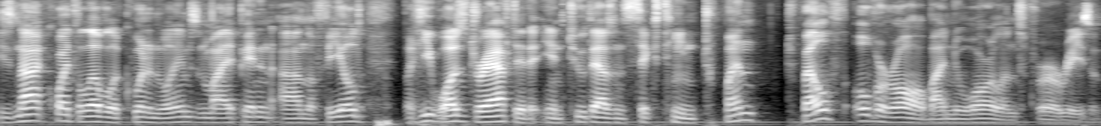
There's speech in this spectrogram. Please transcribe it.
He's not quite the level of Quinnen Williams, in my opinion, on the field, but he was drafted in 2016, 12th overall by New Orleans for a reason.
